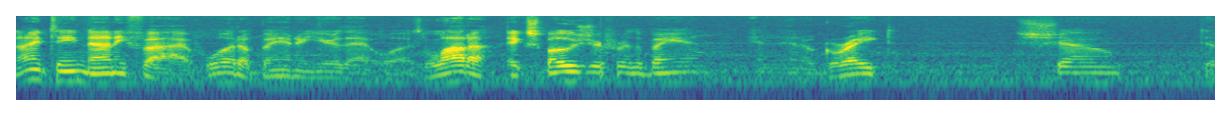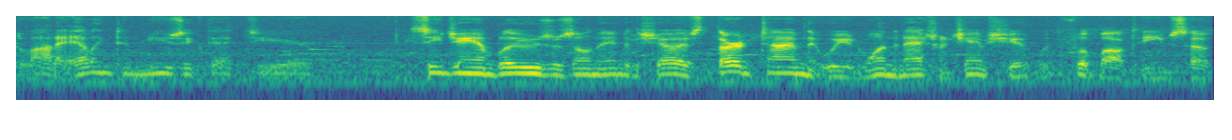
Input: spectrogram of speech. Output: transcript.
1995. What a banner year that was. A lot of exposure for the band and, and a great show. Did a lot of Ellington music that year. C-Jam Blues was on the end of the show. It's the third time that we had won the national championship with the football team, so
